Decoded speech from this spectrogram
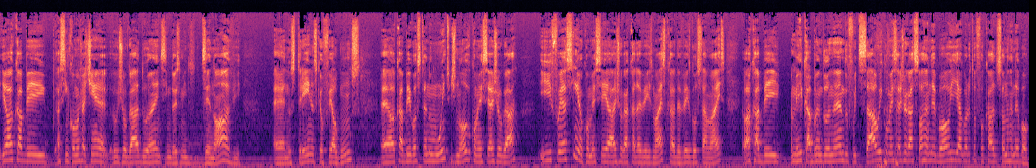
E eu acabei, assim como eu já tinha jogado antes, em 2019, é, nos treinos que eu fui alguns, é, eu acabei gostando muito de novo, comecei a jogar. E foi assim, eu comecei a jogar cada vez mais, cada vez gostar mais. Eu acabei meio que abandonando o futsal e comecei a jogar só handebol e agora eu tô focado só no handebol.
